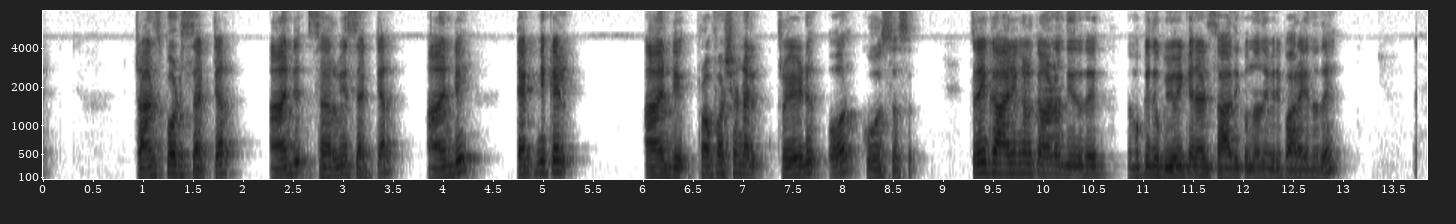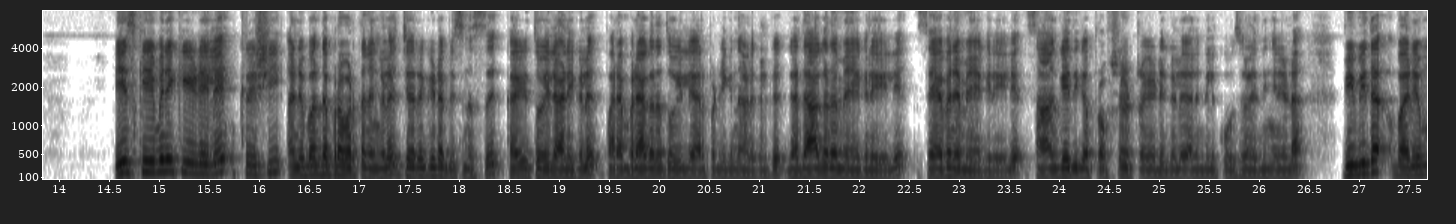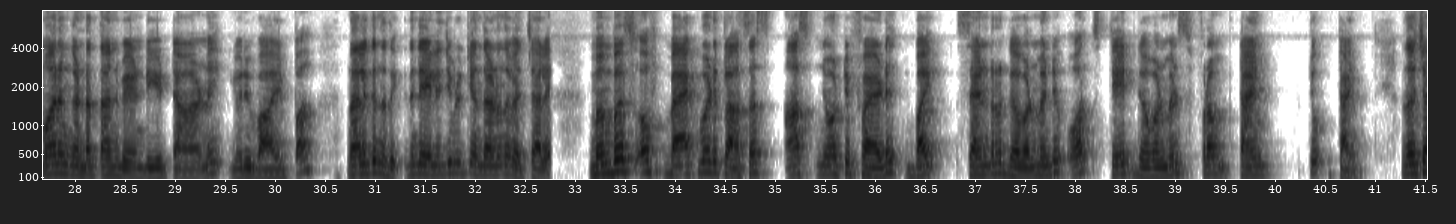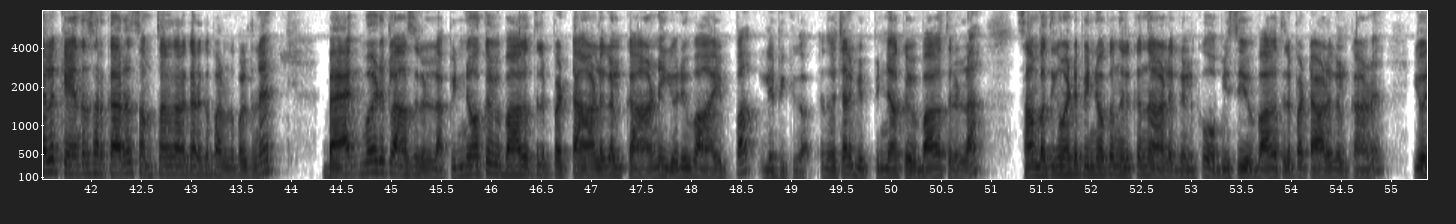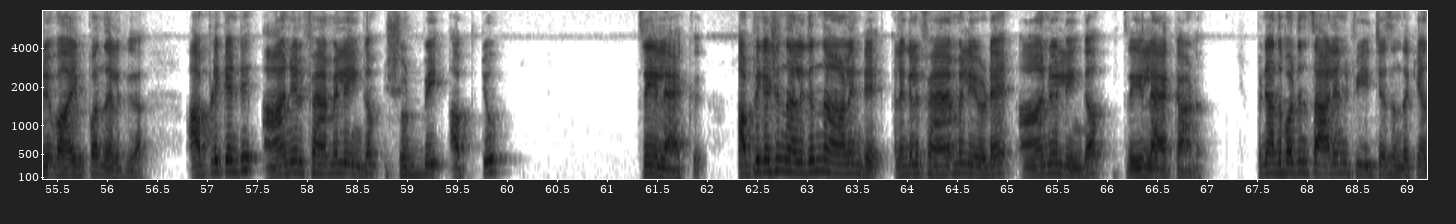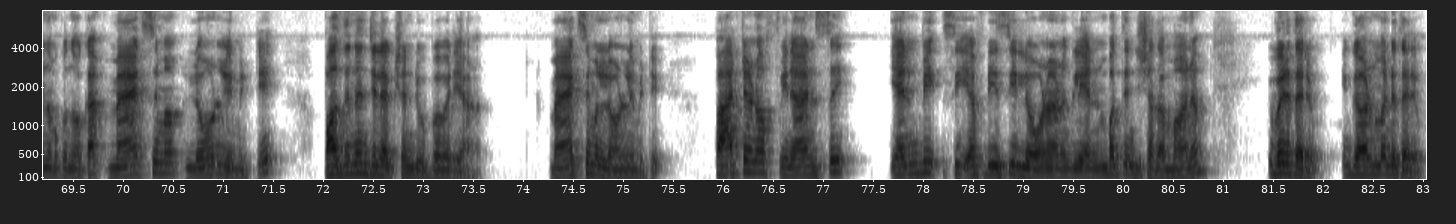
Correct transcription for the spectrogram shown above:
transport sector and service sector and technical and professional trade or courses. ഇത്രയും കാര്യങ്ങൾക്കാണ് എന്ത് ചെയ്തത്? നമുക്കിത് ഉപയോഗിക്കാനായി സാധിക്കുന്നതെന്ന് ഇവർ പറയുന്നത്. ഈ സ്കീമിന് കീഴിൽ കൃഷി അനുബന്ധ പ്രവർത്തനങ്ങൾ ചെറുകിട ബിസിനസ് കൈത്തൊഴിലാളികൾ പരമ്പരാഗത തൊഴിലിൽ ഏർപ്പെട്ടിരിക്കുന്ന ആളുകൾക്ക് ഗതാഗത മേഖലയിൽ സേവന മേഖലയിൽ സാങ്കേതിക പ്രൊഫഷണൽ ട്രേഡുകൾ അല്ലെങ്കിൽ കോഴ്സുകൾ എന്നിങ്ങനെയുള്ള വിവിധ വരുമാനം കണ്ടെത്താൻ വേണ്ടിയിട്ടാണ് ഈ ഒരു വായ്പ നൽകുന്നത്. ഇതിന്റെ എലിജിബിലിറ്റി എന്താണെന്ന് വെച്ചാൽ members of backward classes as notified by central government or state governments from time to time എന്ന് വെച്ചാൽ കേന്ദ്ര സർക്കാർ സംസ്ഥാന സർക്കാരൊക്കെ പറഞ്ഞ പോലെ തന്നെ ബാക്ക്വേർഡ് ക്ലാസ്സിലുള്ള പിന്നോക്ക വിഭാഗത്തിൽപ്പെട്ട ആളുകൾക്കാണ് ഈ ഒരു വായ്പ ലഭിക്കുക. എന്ന് വെച്ചാൽ പിന്നോക്ക വിഭാഗത്തിലുള്ള സാമ്പത്തികമായിട്ട് പിന്നോക്കം നിൽക്കുന്ന ആളുകൾക്ക് ഒ ബി സി വിഭാഗത്തിൽപ്പെട്ട ആളുകൾക്കാണ് ഈ ഒരു വായ്പ നൽകുക. Applicant annual family income should be up to three lakh application നൽകുന്ന ആളിന്റെ അല്ലെങ്കിൽ ഫാമിലിയുടെ ആനുവൽ ഇൻകം ത്രീ ലാക്ക് ആണ്. പിന്നെ അതുപോലെ തന്നെ സാലറി ഫീച്ചേഴ്സ് എന്തൊക്കെയാണെന്ന് നമുക്ക് നോക്കാം. മാക്സിമം ലോൺ ലിമിറ്റ് പതിനഞ്ച് ലക്ഷം രൂപ വരെയാണ്. Maximum loan limit pattern of finance N B C F D C loan ആണെങ്കിൽ എൺപത്തിയഞ്ച് ശതമാനം ഇവർ തരും. ഈ ഗവൺമെന്റ് തരും.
